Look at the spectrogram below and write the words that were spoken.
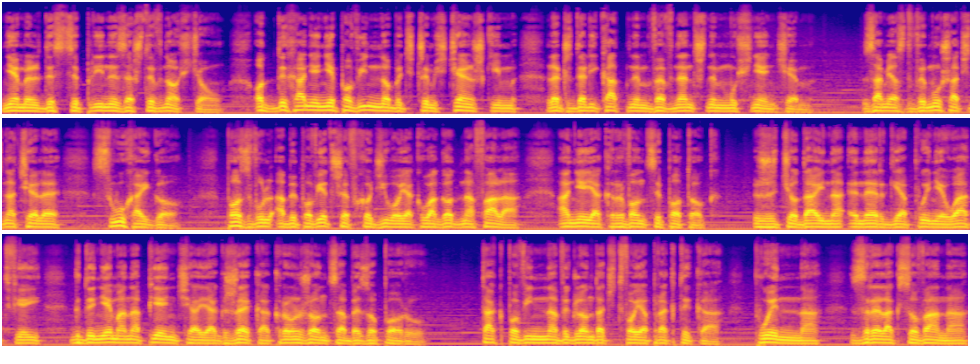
Nie myl dyscypliny ze sztywnością. Oddychanie nie powinno być czymś ciężkim, lecz delikatnym wewnętrznym muśnięciem. Zamiast wymuszać na ciele, słuchaj go. Pozwól, aby powietrze wchodziło jak łagodna fala, a nie jak rwący potok. Życiodajna energia płynie łatwiej, gdy nie ma napięcia jak rzeka krążąca bez oporu. Tak powinna wyglądać Twoja praktyka. Płynna, zrelaksowana,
